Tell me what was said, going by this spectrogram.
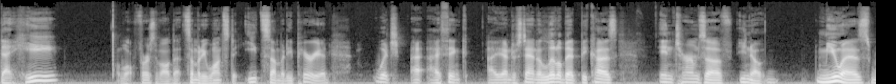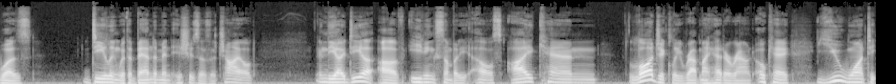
that he well, first of all, that somebody wants to eat somebody, period, which I, I think I understand a little bit because, in terms of, you know, Meiwes was dealing with abandonment issues as a child. And the idea of eating somebody else, I can logically wrap my head around okay, you want to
